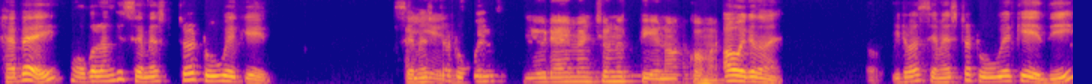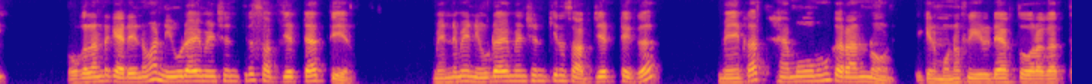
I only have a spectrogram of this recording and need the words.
හැබැයි ඔයගලන්ගේ සෙමෙස්ටර් 2 එකේ සෙමෙස්ටර් 2 නිව් ඩයිමන්ෂන් උත් තියෙනවා කොහමද? ඔව් ඒක තමයි. ඊට පස්සේ සෙමෙස්ටර් 2 එකේදී ඔයගලන්ට කැඩෙනවා නිව් ඩයිමෙන්ෂන් කියලා සබ්ජෙක්ට් එකක් තියෙනවා. මෙන්න මේ නිව් ඩයිමෙන්ෂන් කියන සබ්ජෙක්ට් එක මේකත් හැමෝම කරන්න ඕනේ. ඒ කියන්නේ මොන ෆීල්ඩ් එකක් තෝරාගත්තත්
